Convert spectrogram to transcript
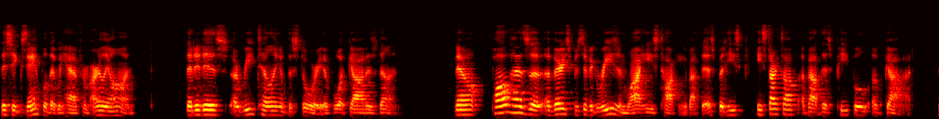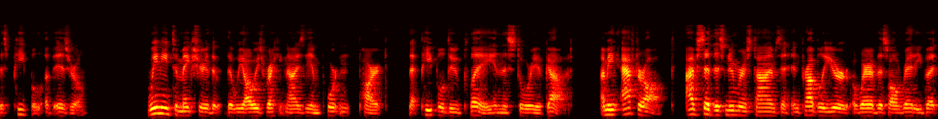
this example that we have from early on that it is a retelling of the story of what God has done. Now, Paul has a, a, very specific reason why he's talking about this, but he's he starts off about this people of God, this people of Israel. We need to make sure that, that we always recognize the important part that people do play in this story of God. I mean, after all, I've said this numerous times, and, and probably you're aware of this already, but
